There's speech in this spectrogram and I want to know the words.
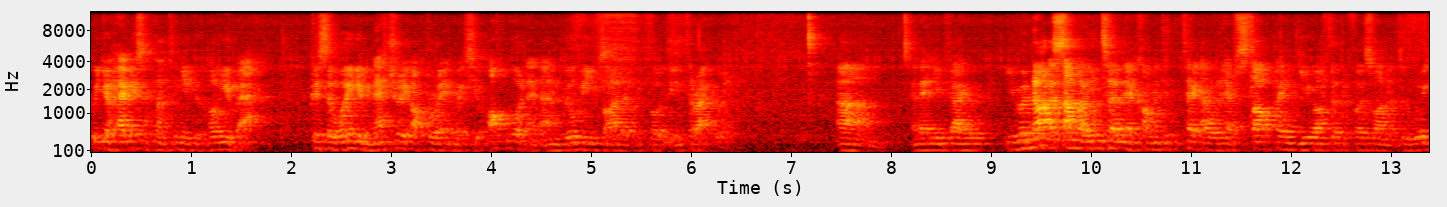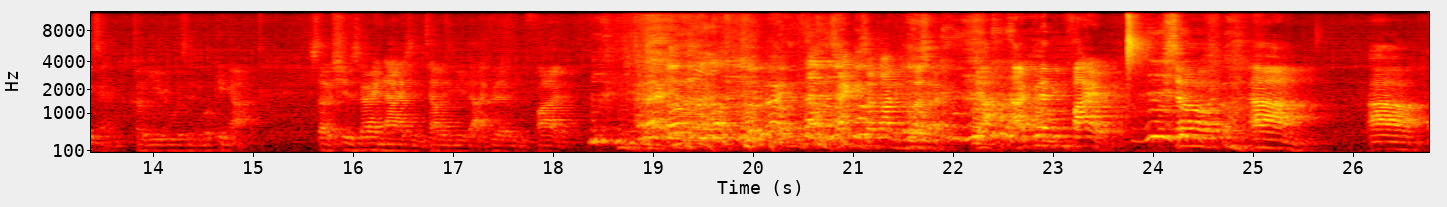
with your habits that continue to hold you back. Because the way you naturally operate makes you awkward and unwieldy for other people to interact with. Um, and then if I, you were not a summer intern at Community Tech, I would have stopped paying you after the first one or two weeks and told you it wasn't working out. So she was very nice in telling me that I could have been fired. That's exactly something it was. Yeah, I could have been fired. So, um, uh,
